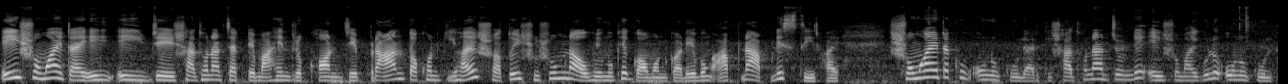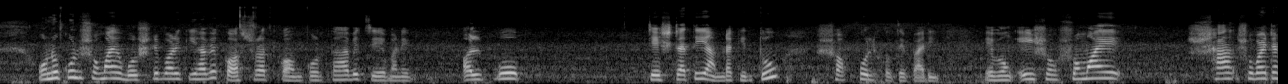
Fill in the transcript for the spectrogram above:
এই সময়টা এই এই যে সাধনার চারটে মাহেন্দ্র ক্ষণ, যে প্রাণ তখন কি হয়? শতই সুষুম্না অভিমুখে গমন করে এবং আপনা আপনি স্থির হয়। সময়টা খুব অনুকূল আর কি। সাধনার জন্যে এই সময়গুলো অনুকূল। অনুকূল সময়ে বসলে পরে কী হবে? কসরত কম করতে হবে, যে মানে অল্প চেষ্টাতেই আমরা কিন্তু সফল হতে পারি। এবং এই সময়ে সময়টা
